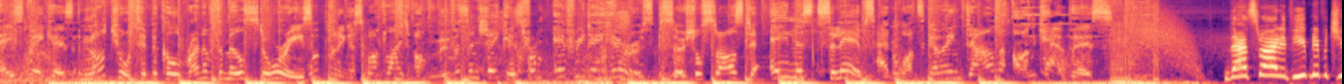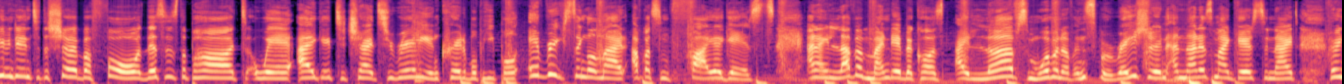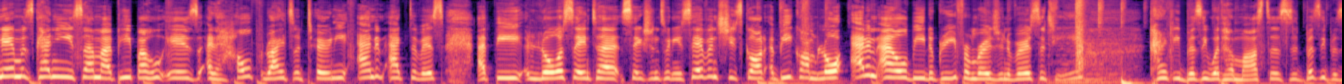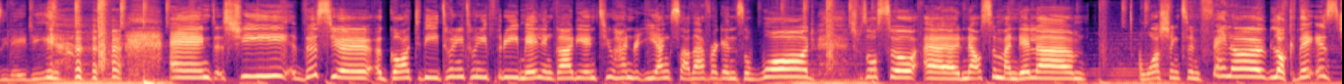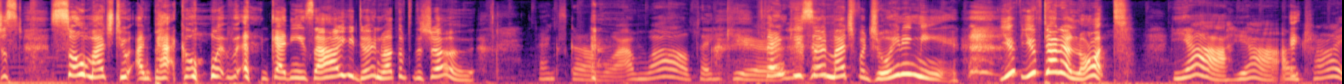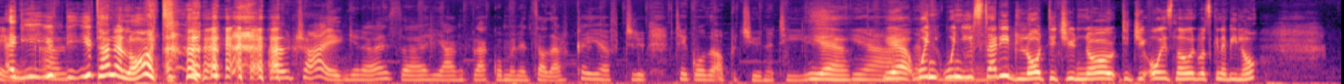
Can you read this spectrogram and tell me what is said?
Tastemakers, not your typical run of the mill stories. We're putting a spotlight on movers and shakers from everyday heroes, social stars to A list celebs, and what's going down on campus. That's right. If you've never tuned into the show before, this is the part where I get to chat to really incredible people every single night. I've got some fire guests, and I love a Monday because I love some women of inspiration, and that is my guest tonight. Her name is Khanyisa Mapipa, who is a health rights attorney and an activist at the Law Center, Section 27. She's got a BCom Law and an LLB degree from Rhodes University currently busy with her masters, busy, busy lady. and she this year got the 2023 Mail and Guardian 200 Young South Africans Award. She was also a Nelson Mandela. Washington Fellow. Look, there is just so much to unpack with Khanyisa. How are you doing? Welcome to the show. Thanks, Karabo. I'm well, thank you. Thank you so much for joining me. You've you've done a lot. Yeah, yeah, I'm eh, trying. And you, you've, you've done a lot. I'm trying, you know, as a young black woman in South Africa, you have to take all the opportunities. Yeah. Yeah. Yeah. When when you studied law, did you know did you always know it was gonna be law?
